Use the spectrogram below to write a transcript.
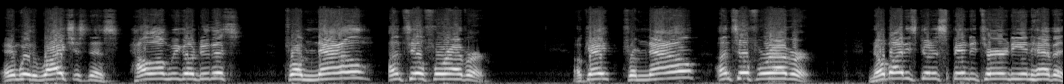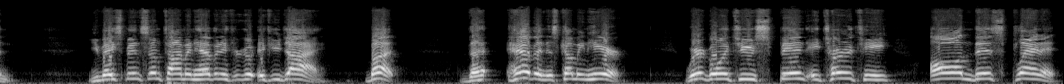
and with righteousness. How long are we going to do this? From now until forever. Okay? From now until forever. Nobody's going to spend eternity in heaven. You may spend some time in heaven if you if you die. But the heaven is coming here. We're going to spend eternity on this planet.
